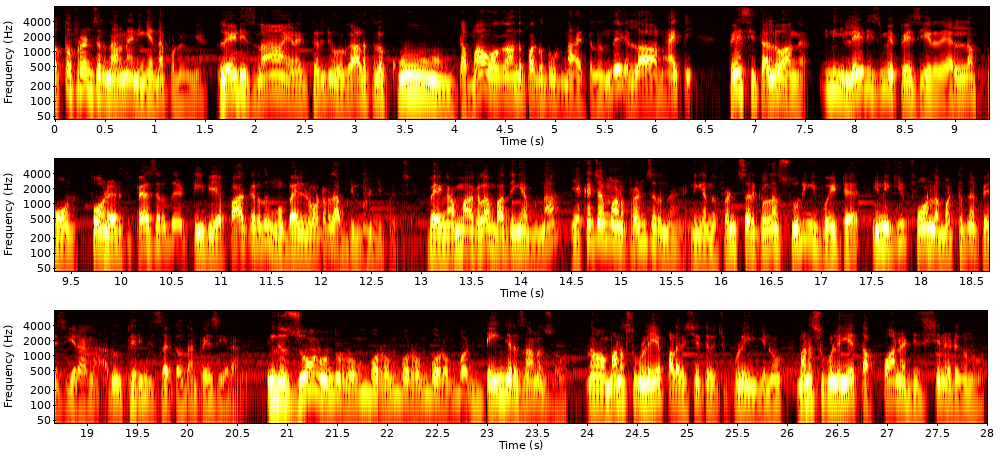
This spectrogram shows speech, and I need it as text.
ஒத்த ஃப்ரெண்ட்ஸ் இருந்தாங்கன்னா நீங்கள் என்ன பண்ணுவீங்க? லேடிஸ்லாம் எனக்கு தெரிஞ்சு ஒரு காலத்தில் கூட்டமாக உட்காந்து பக்கத்து வீட்டு நாயத்துலேருந்து எல்லா நாயத்தையும் பேசி தள்ளுவாங்க. இன்னைக்கு லேடிஸுமே பேசிக்கிறது எல்லாம் ஃபோன் ஃபோன் எடுத்து பேசுறது டிவியை பார்க்கறது மொபைல் நோடுறது அப்படி முடிஞ்சு போச்சு. இப்போ எங்கள் அம்மாக்கெல்லாம் பார்த்தீங்க அப்படின்னா எக்கச்சக்கமான ஃப்ரெண்ட்ஸ் இருந்தாங்க. நீங்கள் அந்த ஃப்ரெண்ட்ஸ் சர்க்கிள்லாம் சுருங்கி போயிட்டு இன்னைக்கு ஃபோனில் மட்டும்தான் பேசிக்கிறாங்க. அதுவும் தெரிஞ்ச சர்க்கிள் தான் பேசிக்கிறாங்க. இந்த ஜோன் வந்து ரொம்ப ரொம்ப ரொம்ப ரொம்ப டேஞ்சரஸான ஜோன் நம்ம மனசுக்குள்ளேயே பல விஷயத்தை வச்சு புழுங்கிக்கணும். மனசுக்குள்ளேயே தப்பான டிசிஷன் எடுக்கணும்.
